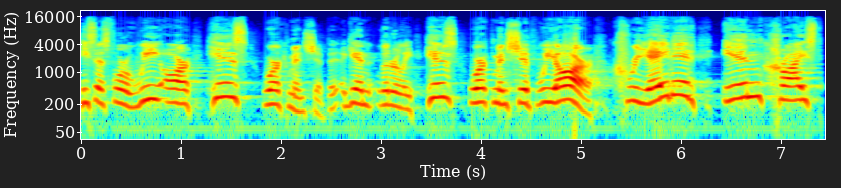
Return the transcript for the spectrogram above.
He says, For we are his workmanship. Again, literally, his workmanship we are, created in Christ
